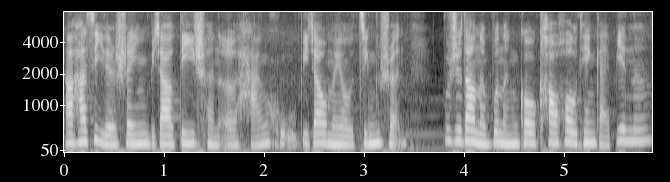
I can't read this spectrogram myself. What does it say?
然后他自己的声音比较低沉而含糊，比较没有精神，不知道能不能够靠后天改变呢？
